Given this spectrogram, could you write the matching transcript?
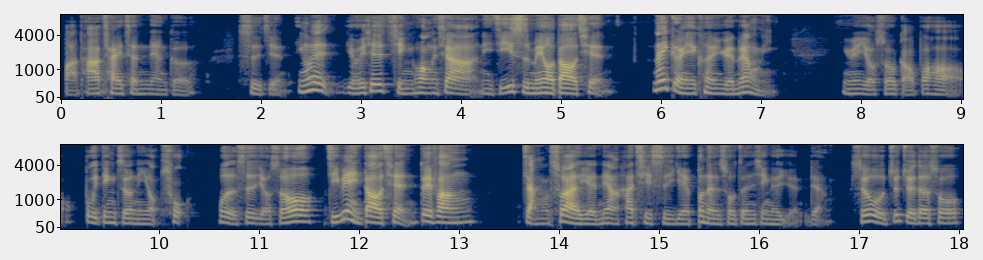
把它拆成两个事件。因为有一些情况下，你即使没有道歉，那个人也可能原谅你。因为有时候搞不好不一定只有你有错，或者是有时候即便你道歉，对方讲出来原谅，他其实也不能说真心的原谅。所以我就觉得说，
